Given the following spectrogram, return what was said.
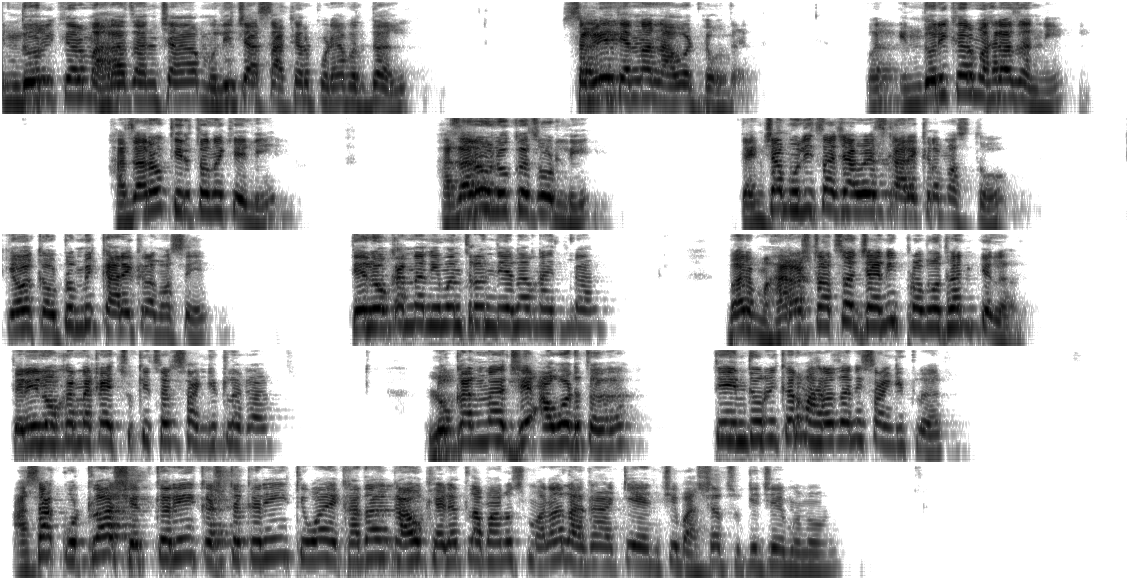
इंदोरीकर महाराजांच्या मुलीच्या साखरपुड्याबद्दल सगळे त्यांना नावं ठेवत आहेत. पण इंदोरीकर महाराजांनी हजारो कीर्तनं केली हजारो लोक जोडली. त्यांच्या मुलीचा ज्यावेळेस कार्यक्रम असतो किंवा कौटुंबिक कार्यक्रम असेल ते लोकांना निमंत्रण देणार नाहीत का? बर महाराष्ट्राचं ज्यांनी प्रबोधन केलं त्यांनी लोकांना काही चुकीचं सांगितलं का? लोकांना जे आवडतं ते इंदोरीकर महाराजांनी सांगितलं. असा कुठला शेतकरी कष्टकरी किंवा एखादा गाव खेड्यातला माणूस म्हणाला का की यांची भाषा चुकीची आहे म्हणून?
